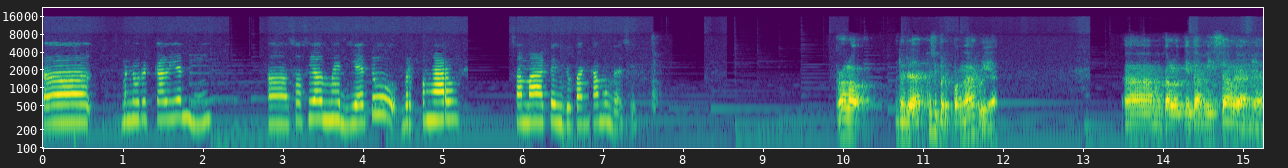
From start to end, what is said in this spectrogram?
Uh, menurut kalian nih uh, sosial media itu berpengaruh sama kehidupan kamu nggak sih? Kalau dari aku sih berpengaruh ya um, kalau kita misal kan ya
